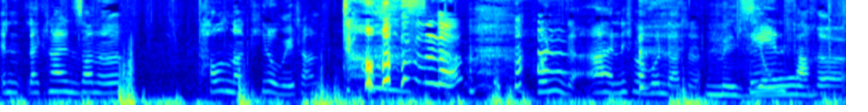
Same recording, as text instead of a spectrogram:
in der knallen Sonne tausenden Kilometern. Tausende. Hundert, ah, nicht mal hunderte. Millionen. Zehnfache.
